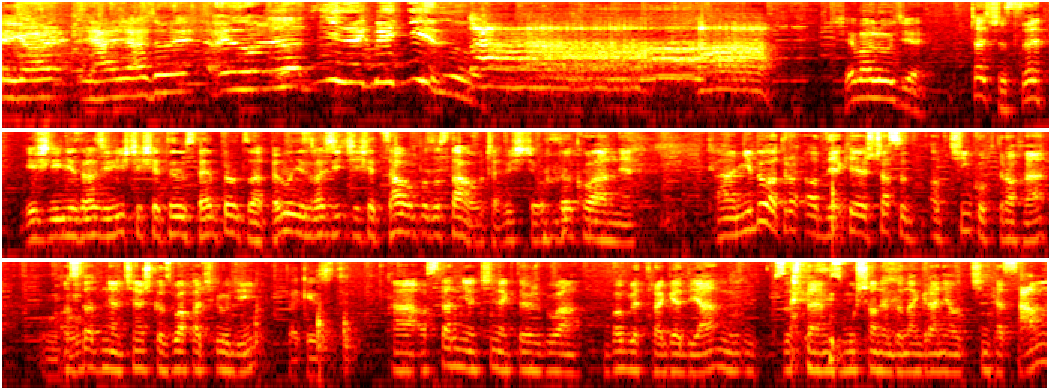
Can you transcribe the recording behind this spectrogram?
Ej, ja, ja, ja sobie... Odcinek Begidu! Siema ludzie. Cześć wszyscy. Jeśli nie zraziliście się tym wstępem, to na pewno nie zrazicie się całą pozostałą częścią. Dokładnie. A Nie było od jakiegoś czasu odcinków trochę. Ostatnio ciężko złapać ludzi. Tak jest. A ostatni odcinek to już była w ogóle tragedia. Zostałem zmuszony do nagrania odcinka sam.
